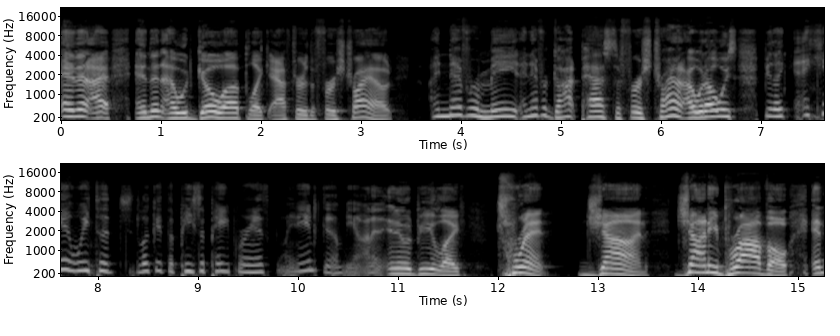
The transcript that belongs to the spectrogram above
and then I and then I would go up like after the first tryout. I never made. I never got past the first tryout. I would always be like, I can't wait to look at the piece of paper and it's, my name's gonna be on it, and it would be like Trent. John, Johnny Bravo, and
